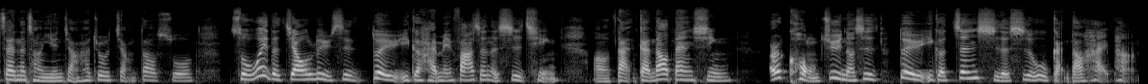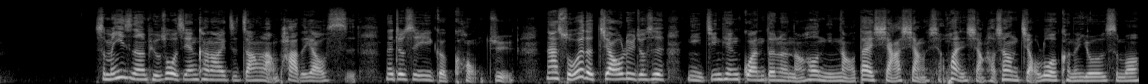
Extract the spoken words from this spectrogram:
在那场演讲，他就讲到说，所谓的焦虑是对于一个还没发生的事情，呃，感感到担心。而恐惧呢，是对于一个真实的事物感到害怕。什么意思呢？比如说，我今天看到一只蟑螂，怕得要死，那就是一个恐惧。那所谓的焦虑，就是你今天关灯了，然后你脑袋遐想、幻想，好像角落可能有什么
